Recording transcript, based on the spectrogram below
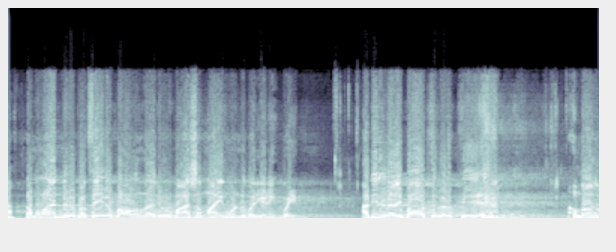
ആ റമദാനിന്റെ ഒരു പ്രത്യേകമാവുന്ന ഒരു മാസമായി കൊണ്ട് പരിഗണിക്കുകയും അതിലുള്ള വിഭാഗത്തുകൾക്ക് അള്ളാഹു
